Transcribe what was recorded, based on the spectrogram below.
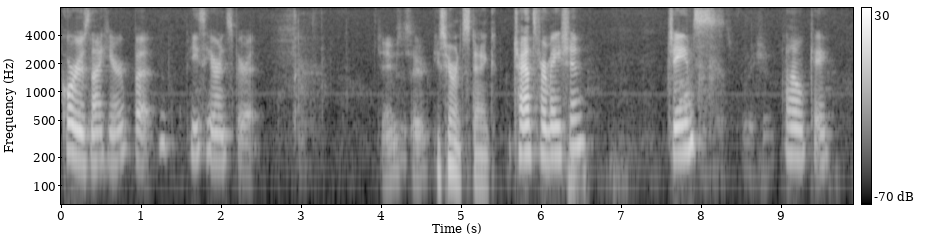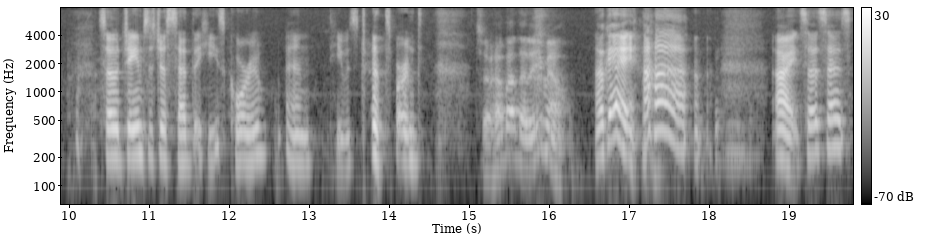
Koru's not here, but he's here in spirit. James is here. He's here in stank. Transformation. James. Oh, okay. So James has just said that he's Koru and he was transformed. So how about that email? Okay. All right. So it says,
